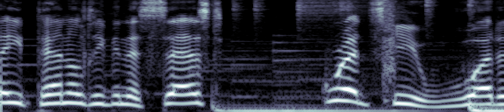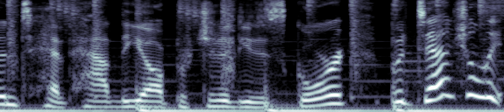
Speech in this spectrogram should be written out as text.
a penalty been assessed, Gretzky wouldn't have had the opportunity to score, potentially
